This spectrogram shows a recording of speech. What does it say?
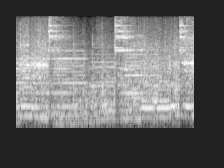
make you.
